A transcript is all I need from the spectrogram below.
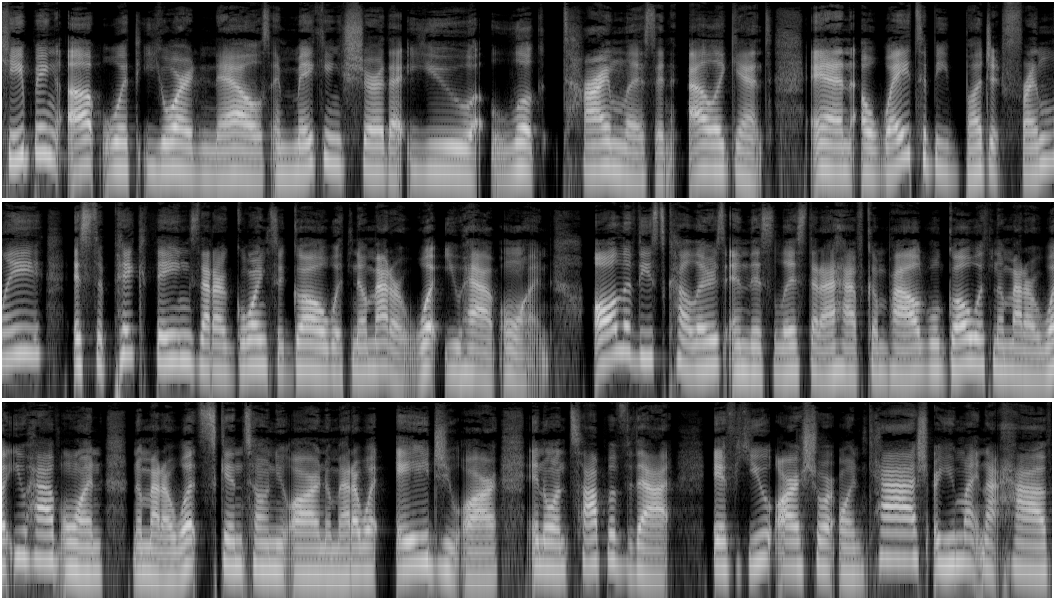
keeping up with your nails and making sure that you look timeless and elegant. And a way to be budget friendly is to pick things that are going to go with no matter what you have on. All of these colors in this list that I have compiled will go with no matter what you have on, no matter what skin tone you are, no matter what age you are. And on top of that, if you are short on cash or you might not have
